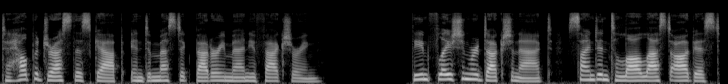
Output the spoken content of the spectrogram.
to help address this gap in domestic battery manufacturing. The Inflation Reduction Act, signed into law last August,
